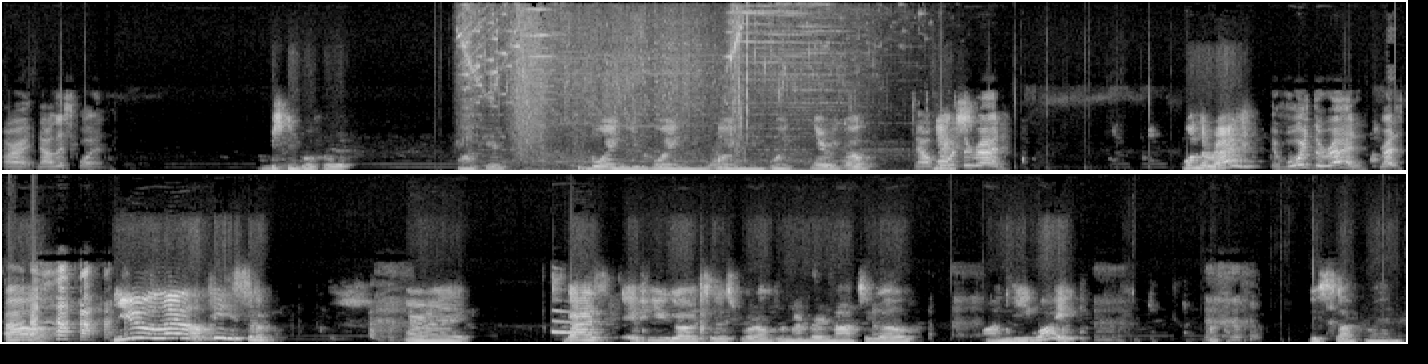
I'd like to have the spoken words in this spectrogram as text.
alright, now this one. I'm just gonna go for it. On here. Boing, you boing, boing, you boing. There we go. Now avoid Next. the red. Won the red? Avoid the red. Red is bad. Oh. You little piece of. Alright. Guys, if you go to this world, remember not to go on the white. You suck, man.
